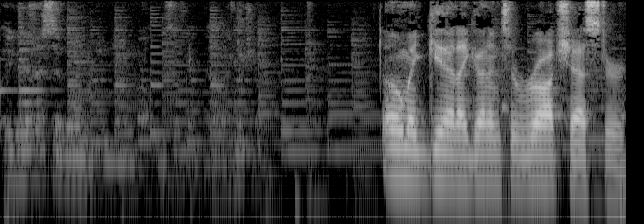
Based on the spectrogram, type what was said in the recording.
Like there's a Oh my god, I got into Rochester.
